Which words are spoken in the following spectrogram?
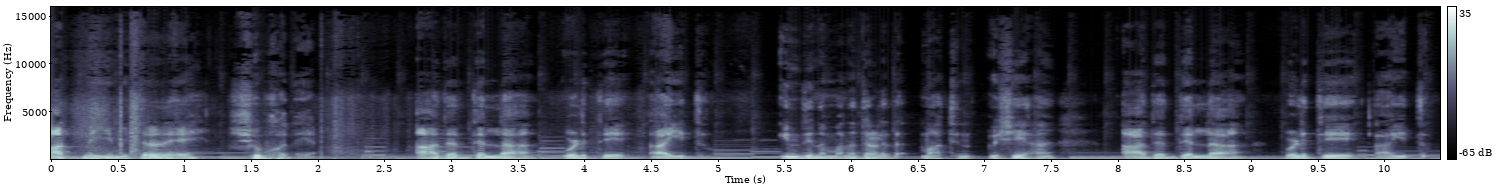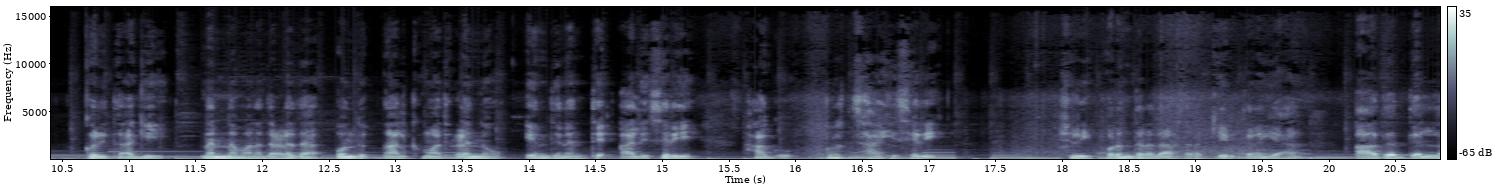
ಆತ್ಮೀಯ ಮಿತ್ರರೇ, ಶುಭೋದಯ. ಆದದ್ದೆಲ್ಲ ಒಳಿತೇ ಆಯಿತು. ಇಂದಿನ ಮನದಾಳದ ಮಾತಿನ ವಿಷಯ, ಆದದ್ದೆಲ್ಲ ಒಳಿತೇ ಆಯಿತು ಕುರಿತಾಗಿ ನನ್ನ ಮನದಾಳದ ಒಂದು ನಾಲ್ಕು ಮಾತುಗಳನ್ನು ಎಂದಿನಂತೆ ಆಲಿಸಿರಿ ಹಾಗೂ ಪ್ರೋತ್ಸಾಹಿಸಿರಿ. ಶ್ರೀ ಪುರಂದರದಾಸರ ಕೀರ್ತನೆಯ ಆದದ್ದೆಲ್ಲ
